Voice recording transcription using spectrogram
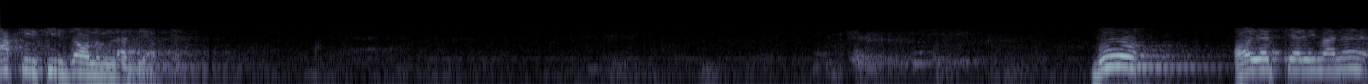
haqiqiy zolimlar deyapti. Bu oyat kalimani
